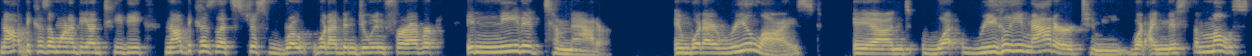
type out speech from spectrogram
not because I want to be on TV, not because that's just wrote what I've been doing forever. It needed to matter. And what I realized and what really mattered to me, what I missed the most,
